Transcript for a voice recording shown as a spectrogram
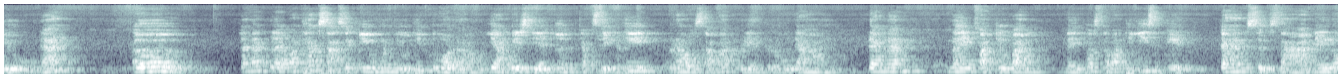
อยู่นะ เออฉะนั้นแปลว่าทักษะสกิลมันอยู่ที่ตัวเรา อย่าไปเสียเงินกับสิ่งที่เราสามารถเรียนรู้ได้ ดังนั้นในปัจจุบันในทศวรรษที่ 21 การศึกษาในโล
